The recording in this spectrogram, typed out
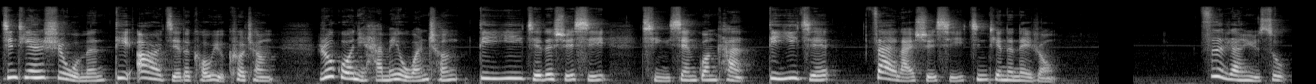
今天是我们第二节的口语课程。如果你还没有完成第一节的学习，请先观看第一节，再来学习今天的内容。自然语速，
